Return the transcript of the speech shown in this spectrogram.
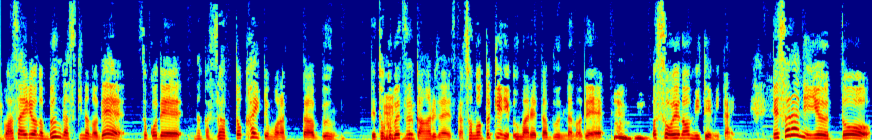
ん。まあ浅井亮の文が好きなので、そこでなんかざっと書いてもらった文で、特別感あるじゃないですか。その時に生まれた分なので、うんうん。まあそういうのを見てみたい。で、さらに言うと、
